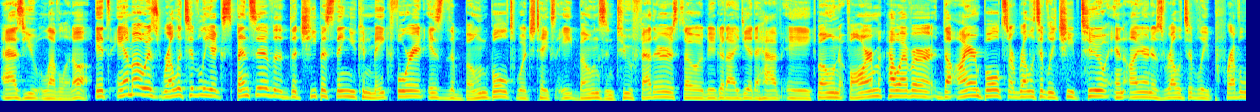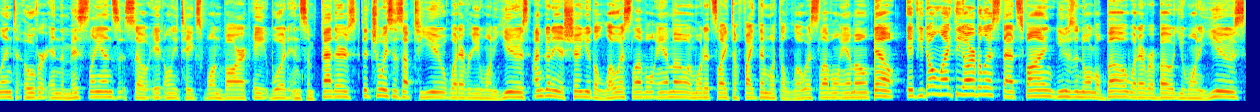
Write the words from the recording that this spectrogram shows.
as you level it up. Its ammo is relatively expensive. The cheapest thing you can make for it is the bone bolt, which takes eight bones and two feathers. So it'd be a good idea to have a bone farm. However, the iron bolts are relatively cheap too, and iron is relatively prevalent over in the Mistlands. So it only takes one bar, eight wood, and some feathers. The choice is up to you, whatever you want to use. I'm going to show you the lowest level ammo and what it's like to fight them with the lowest level ammo. Now, if you don't like the arbalest, that's fine. Use a normal bow, whatever bow you want to use,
